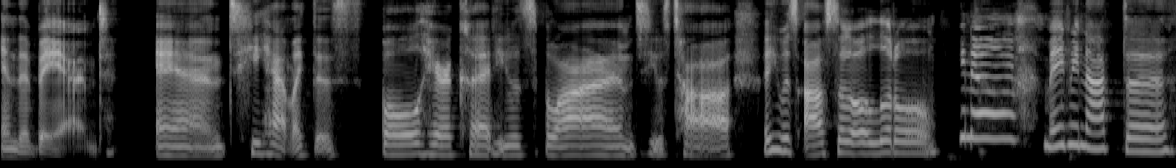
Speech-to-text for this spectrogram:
in the band and he had like this bowl haircut. He was blonde. He was tall. But he was also a little, you know, maybe not the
